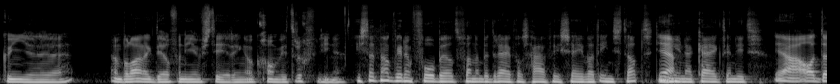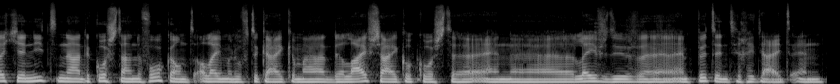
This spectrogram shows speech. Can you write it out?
kun je een belangrijk deel van die investering ook gewoon weer terugverdienen. Is dat nou ook weer een voorbeeld van een bedrijf als HVC wat instapt, die hier naar kijkt en dit? Ja, al dat je niet naar de kosten aan de voorkant alleen maar hoeft te kijken, maar de lifecycle kosten en levensduur en putintegriteit en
